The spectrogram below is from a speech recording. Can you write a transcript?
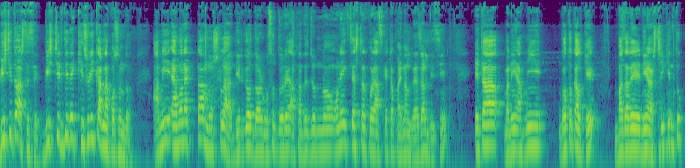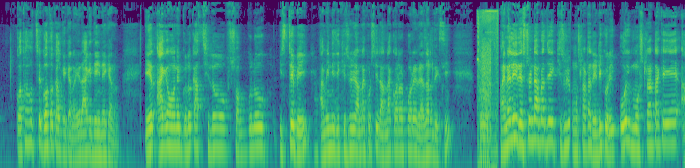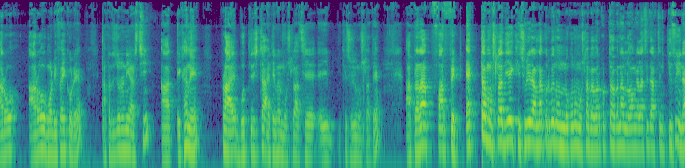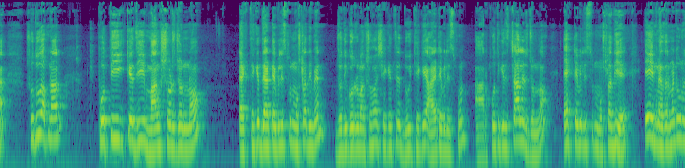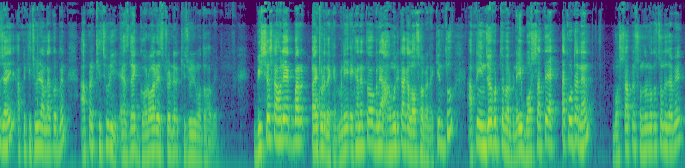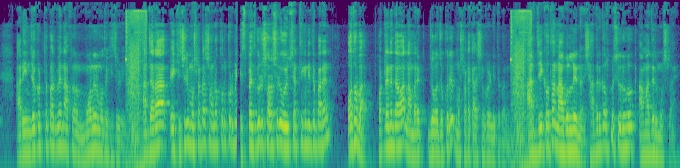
বৃষ্টি তো আসতেছে। বৃষ্টির দিনে খিচুড়ি কার না পছন্দ? আমি এমন একটা মশলা দীর্ঘ দশ বছর ধরে আপনাদের জন্য অনেক চেষ্টার পরে আজকে একটা ফাইনাল রেজাল্ট দিছি এটা মানে আমি গতকালকে বাজারে নিয়ে আসছি, কিন্তু কথা হচ্ছে গতকালকে কেন? এর আগে দেই না কেন? এর আগে অনেকগুলো কাজ ছিল, সবগুলো স্টেপেই আমি নিজে খিচুড়ি রান্না করছি, রান্না করার পরে রেজাল্ট দেখছি। তো ফাইনালি রেস্টুরেন্টে আমরা যে খিচুড়ি মশলাটা রেডি করি, ওই মশলাটাকে আরও আরও মডিফাই করে আপনাদের জন্য নিয়ে আসছি। আর এখানে প্রায় বত্রিশটা আইটেমের মশলা আছে এই খিচুড়ি মশলাতে। আপনারা পারফেক্ট একটা মশলা দিয়ে খিচুড়ি রান্না করবেন, অন্য কোনো মশলা ব্যবহার করতে হবে না, লং, এলাচি, দারচিনি, কিছুই না। শুধু আপনার প্রতি কেজি মাংসর জন্য এক থেকে দেড় টেবিল স্পুন মশলা দিবেন। যদি গরুর মাংস হয়, সেক্ষেত্রে দুই থেকে আড়াই টেবিল স্পুন আর প্রতি কেজি চালের জন্য এক টেবিল স্পুন মশলা দিয়ে এই মেজারমেন্ট অনুযায়ী আপনি খিচুড়ি রান্না করবেন। আপনার খিচুড়ি অ্যাজ লাইক ঘরোয়া রেস্টুরেন্টের খিচুড়ির মতো হবে। বিশ্বাস না হলে একবার ট্রাই করে দেখেন। মানে এখানে তো মানে আহামরি টাকা লস হবে না। কিন্তু আপনি এনজয় করতে পারবেন। এই বর্ষাতে একটা কোটা নেন, বর্ষা আপনার সুন্দর মতো চলে যাবে আর এনজয় করতে পারবেন আপনার মনের মতো খিচুড়ি। আর যারা এই খিচুড়ি মশলাটা সংরক্ষণ করবেন স্পাইসগুলো সরাসরি ওয়েবসাইট থেকে নিতে পারেন অথবা হটলাইনে দেওয়া নাম্বারে যোগাযোগ করে মশলাটা কালেকশন করে নিতে পারেন। আর যে কথা না বললেই নয়, স্বাদের গল্প শুরু হোক আমাদের মশলায়।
